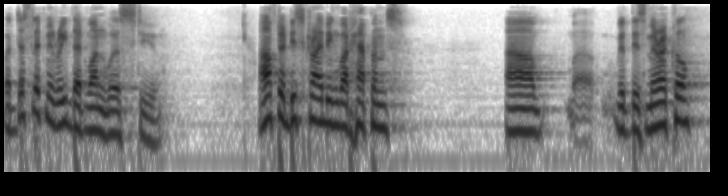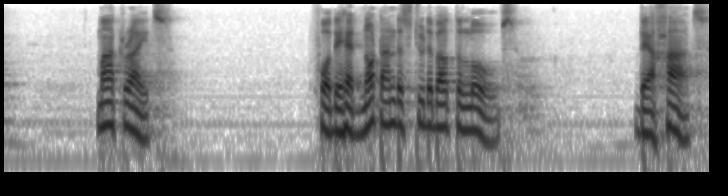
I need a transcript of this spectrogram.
But just let me read that one verse to you. After describing what happens uh, with this miracle, Mark writes, For they had not understood about the loaves, their hearts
